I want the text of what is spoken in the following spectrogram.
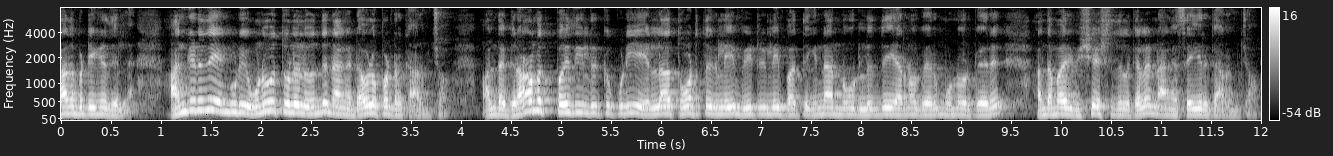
மாதம்பட்டிங்கிறது இல்லை. அங்கேருந்து எங்களுடைய உணவுத் தொழில் வந்து நாங்கள் டெவலப் பண்ணுறக்க ஆரம்பித்தோம் அந்த கிராம பகுதியில் இருக்கக்கூடிய எல்லா தோட்டத்துகளையும் வீட்டுகளையும் பார்த்தீங்கன்னா நூறுலேருந்து இரநூறு பேர் முந்நூறு பேர் அந்த மாதிரி விசேஷத்துக்கெல்லாம் நாங்கள் செய்கிறக்க ஆரம்பித்தோம்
